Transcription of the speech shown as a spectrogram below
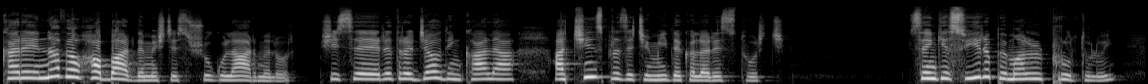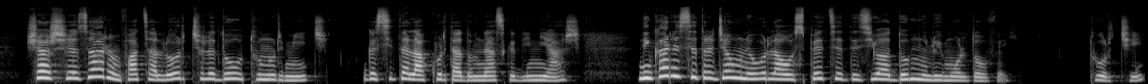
care n-aveau habar de meșteșugul armelor și se retrăgeau din calea a 15.000 de călăreți turci. Se înghesuiră pe malul Prutului, și așezară în fața lor cele două tunuri mici, găsite la curtea domnească din Iași, din care se trăgeau uneori la o speție de ziua Domnului Moldovei. Turcii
